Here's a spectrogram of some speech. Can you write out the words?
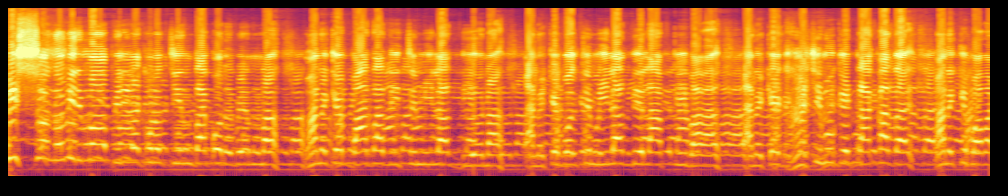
বিশ্ব নবীর কোনো চিন্তা করবেন না। অনেকে বাধা দিচ্ছে, মিলাদ দিও না। অনেকে বলছে, মিলাদ দিয়ে লাভ কি বাবা? অনেকে হাসি মুখে টাকা দেয়, অনেকে বাবা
